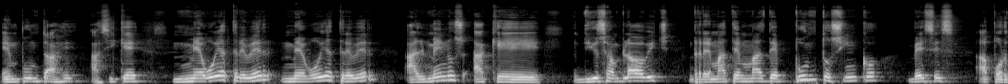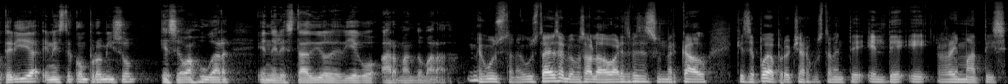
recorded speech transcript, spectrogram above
en puntaje, así que me voy a atrever, me voy a atrever al menos a que Dusan Blaovic remate más de .5 veces a portería en este compromiso que se va a jugar en el estadio de Diego Armando Maradona. Me gusta, me gusta eso, lo hemos hablado varias veces, es un mercado que se puede aprovechar justamente el de eh, remates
